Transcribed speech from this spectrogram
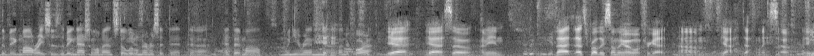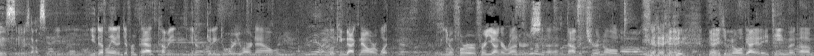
the big mile races, the big national events, still a little nervous at that uh, at that mile when you ran uh, under four. Yeah, yeah. So I mean, that that's probably something I won't forget. Um, yeah, definitely. So it was it was awesome. You definitely had a different path coming, you know, getting to where you are now. Looking back now, or what you know, for for younger runners, uh, now that you're an old, you know, you're an old guy at 18, but um,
